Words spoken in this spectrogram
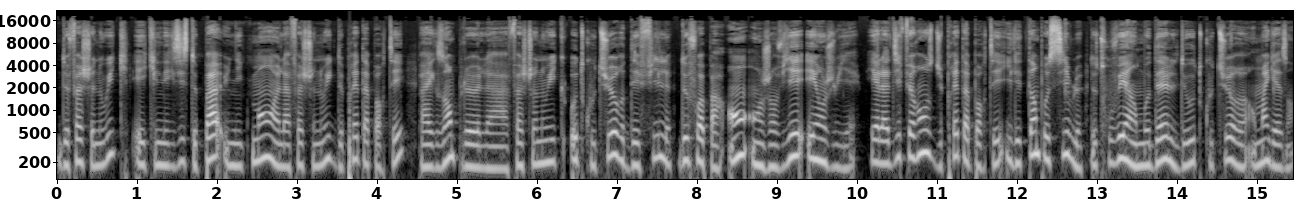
de Fashion Week et qu'il n'existe pas uniquement la Fashion Week de prêt-à-porter. Par exemple, la Fashion Week haute couture défile deux fois par an en janvier et en juillet. Et à la différence du prêt-à-porter, il est impossible de trouver un modèle de haute couture en magasin.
